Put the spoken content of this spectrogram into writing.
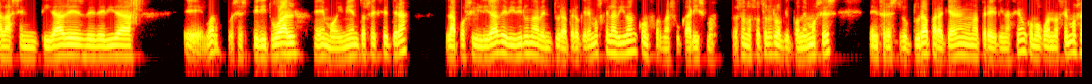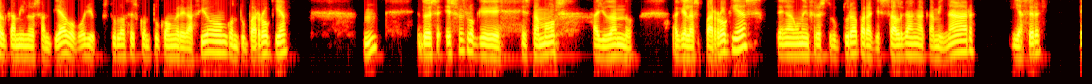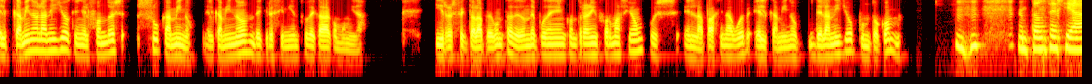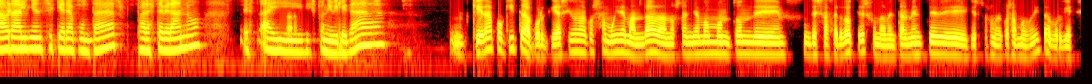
las entidades de, vida eh, bueno, pues espiritual, eh, movimientos, etcétera, la posibilidad de vivir una aventura, pero queremos que la vivan conforme a su carisma. Por eso nosotros lo que ponemos es la infraestructura para que hagan una peregrinación, como cuando hacemos el Camino de Santiago. Oye, pues tú lo haces con tu congregación, con tu parroquia. Entonces, eso es lo que estamos ayudando, a que las parroquias tengan una infraestructura para que salgan a caminar y hacer el camino al anillo, que en el fondo es su camino, el camino de crecimiento de cada comunidad. Y respecto a la pregunta de dónde pueden encontrar información, pues en la página web elcaminodelanillo.com. Entonces, si ahora alguien se quiere apuntar para este verano, ¿hay ah. disponibilidad? Queda poquita porque ha sido una cosa muy demandada. Nos han llamado un montón de, sacerdotes, fundamentalmente de que esto es una cosa muy bonita, porque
